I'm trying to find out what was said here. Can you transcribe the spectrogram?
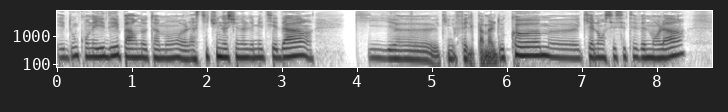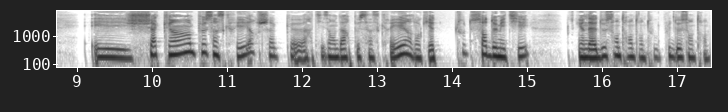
et donc on est aidé par notamment euh, l'Institut national des métiers d'art qui euh, qui nous fait pas mal de com, euh, qui a lancé cet événement-là. Et chacun peut s'inscrire, chaque euh, artisan d'art peut s'inscrire. Donc il y a toutes sortes de métiers. Parce qu'il y en a 230 en tout, plus de 230.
